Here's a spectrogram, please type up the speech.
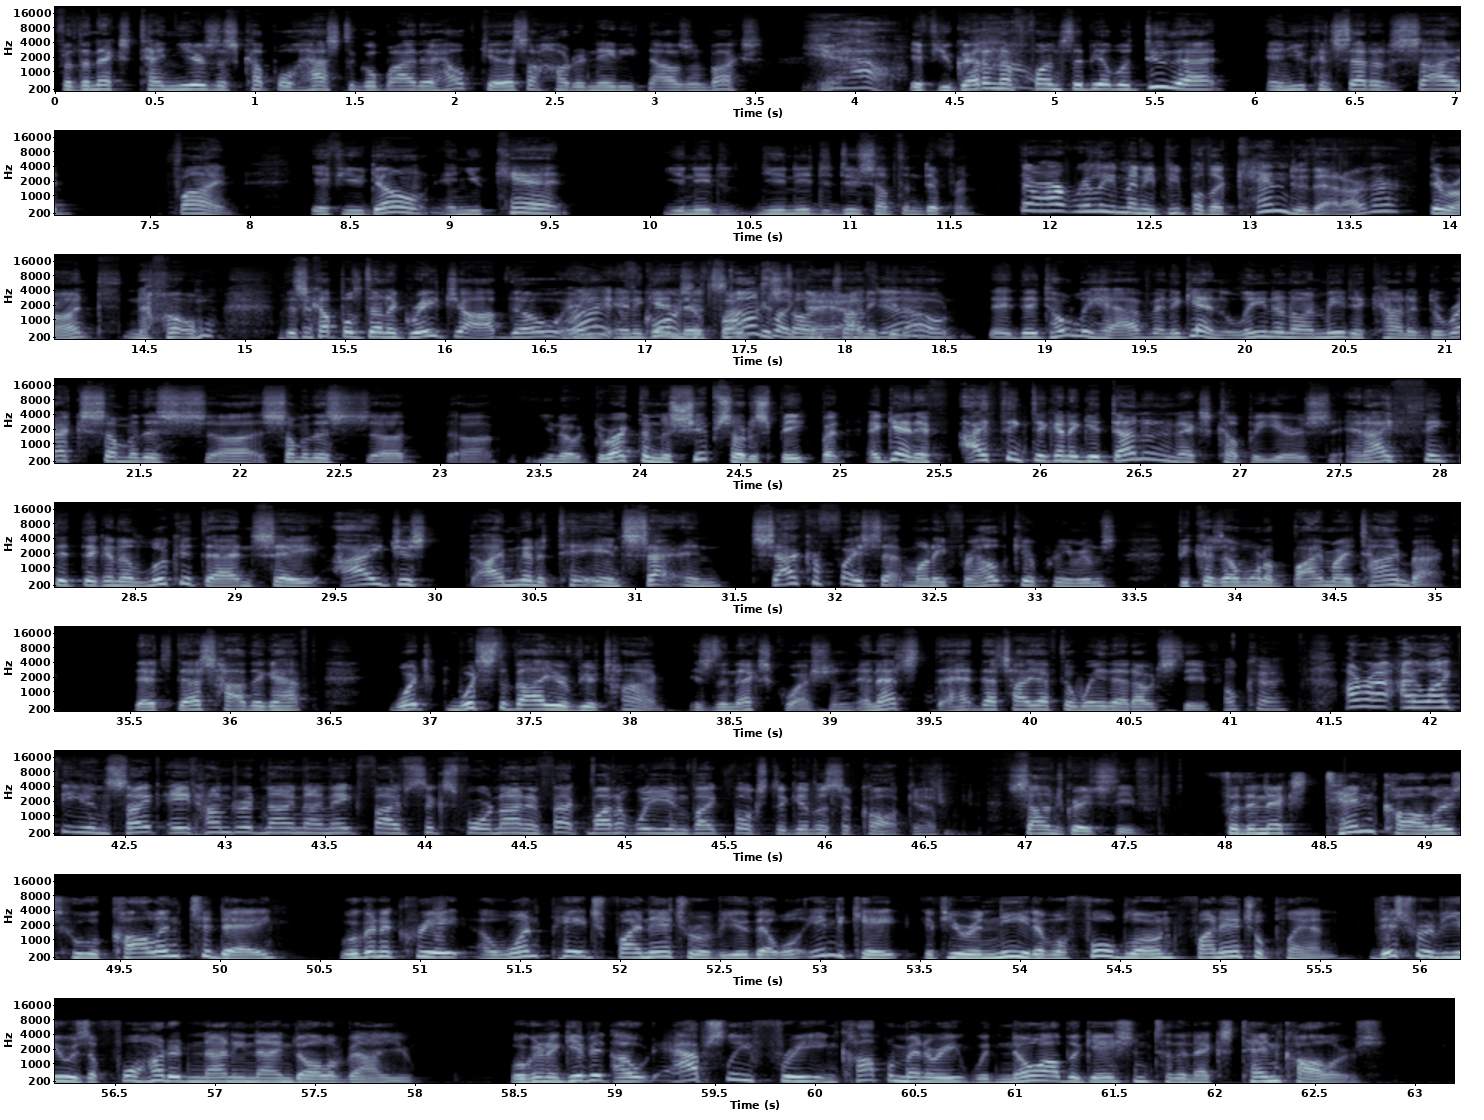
for the next ten years. This couple has to go buy their healthcare. That's one hundred eighty thousand bucks. Yeah. If you got wow. enough funds to be able to do that, and you can set it aside, fine. If you don't and you can't, you need you need to do something different. There aren't really many people that can do that, are there? There aren't. No. This couple's done a great job, though. And, right, and again, they're focused like on they trying have, to get yeah. out. They, they totally have. And again, leaning on me to kind of direct some of this, uh, some of this, uh, uh, you know, directing the ship, so to speak. But again, if I think they're going to get done in the next couple of years, and I think that they're going to look at that and say, I just, I'm going to take and, sa- and sacrifice that money for healthcare premiums because I want to buy my time back. That's that's how they have. What what's the value of your time is the next question, and that's that's how you have to weigh that out, Steve. Okay, all right. I like the insight. 800-998-5649. In fact, why don't we invite folks to give us a call, Kev? Sounds great, Steve. For the next ten callers who will call in today, we're going to create a one-page financial review that will indicate if you're in need of a full-blown financial plan. This review is a $499 value. We're going to give it out absolutely free and complimentary with no obligation to the next 10 callers.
